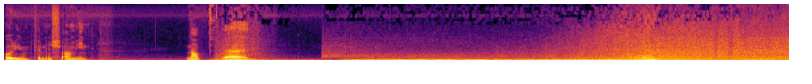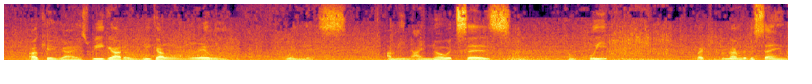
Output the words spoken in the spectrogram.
Podium finish, I mean, not bad. Okay guys, we gotta, we gotta really win this. I mean, I know it says complete, but remember the saying?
